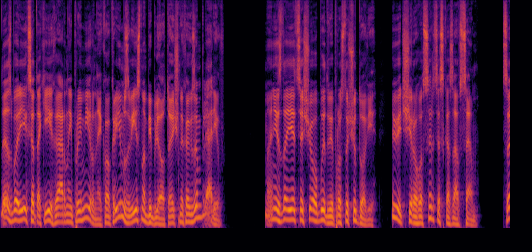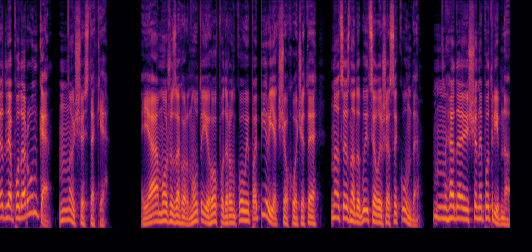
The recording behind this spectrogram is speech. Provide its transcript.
де зберігся такий гарний примірник, окрім, звісно, бібліотечних екземплярів. Мені здається, що обидві просто чудові, від щирого серця сказав Сем. Це для подарунка? Ну, щось таке. Я можу загорнути його в подарунковий папір, якщо хочете, на це знадобиться лише секунда. Гадаю, що не потрібно,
